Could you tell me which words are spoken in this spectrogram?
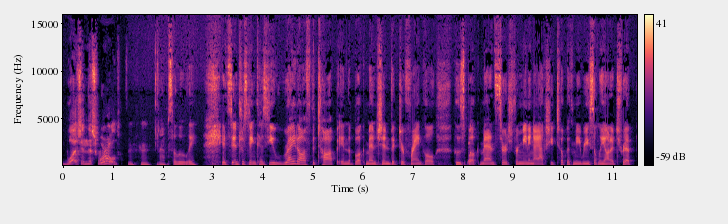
was in this world. Mm-hmm, absolutely. It's interesting because you right off the top in the book mentioned Viktor Frankl, whose book Man's Search for Meaning I actually took with me recently on a trip.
